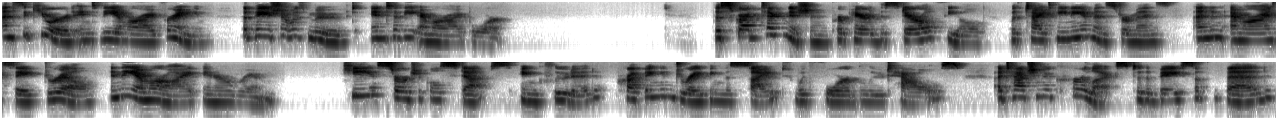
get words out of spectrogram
and secured into the MRI frame, the patient was moved into the MRI bore. The scrub technician prepared the sterile field with titanium instruments and an MRI safe drill in the MRI inner room. Key surgical steps included prepping and draping the site with four blue towels, attaching a Kerlix to the base of the bed,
